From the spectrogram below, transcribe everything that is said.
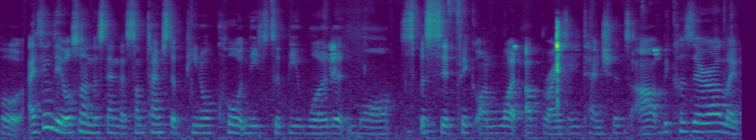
code. I think they also understand that sometimes the penal code needs to be worded more specific on what uprising tensions are because there are like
